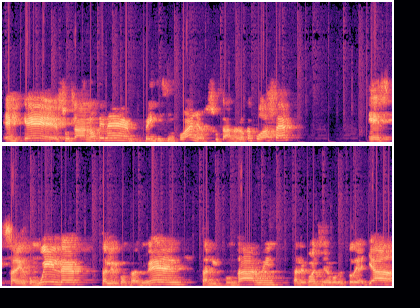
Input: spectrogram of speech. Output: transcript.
es que Sutano tiene 25 años. Sutano lo que puedo hacer es salir con Wilder, salir con Fran Nivel, salir con Darwin, salir con el señor gordito de allá,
